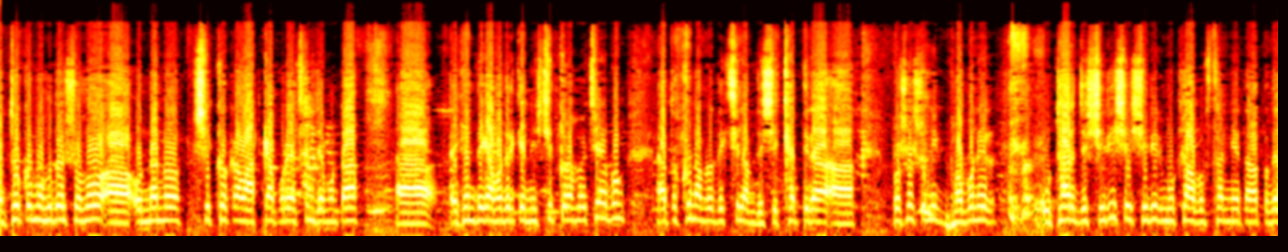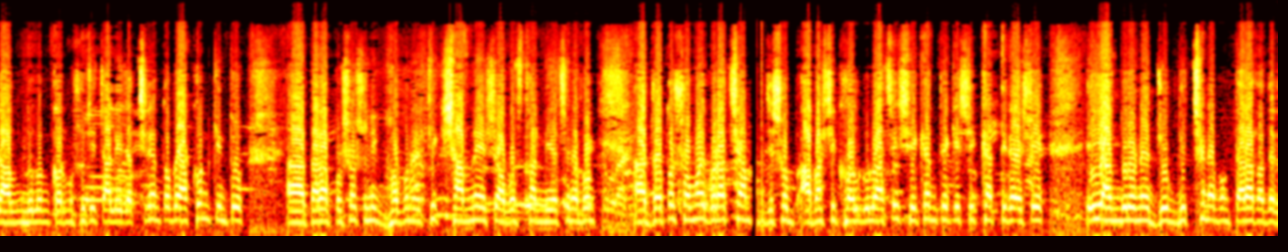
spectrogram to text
অধ্যক্ষ মহোদয় সহ অন্যান্য শিক্ষকরাও আটকা পড়ে আছেন, যেমনটা এখান থেকে আমাদেরকে নিশ্চিত করা হয়েছে। এবং এতক্ষণ আমরা দেখছিলাম যে শিক্ষার্থীরা প্রশাসনিক ভবনের উঠার যে সিঁড়ি, সেই সিঁড়ির মুখে অবস্থান নিয়ে তারা তাদের আন্দোলন কর্মসূচি চালিয়ে যাচ্ছিলেন। তবে এখন কিন্তু তারা প্রশাসনিক ভবনের ঠিক সামনে এসে অবস্থান নিয়েছেন এবং যত সময় গড়াচ্ছে, আমরা যেসব আবাসিক হলগুলো আছে, সেখান থেকে শিক্ষার্থীরা এসে এই আন্দোলনে যোগ দিচ্ছেন এবং তারা তাদের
